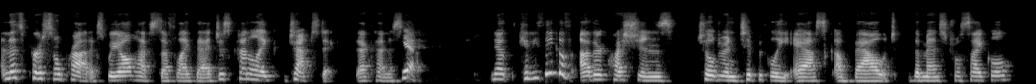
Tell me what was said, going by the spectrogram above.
And that's personal products. We all have stuff like that, just kind of like chapstick, that kind of stuff. Yeah. Now, can you think of other questions children typically ask about the menstrual cycle?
